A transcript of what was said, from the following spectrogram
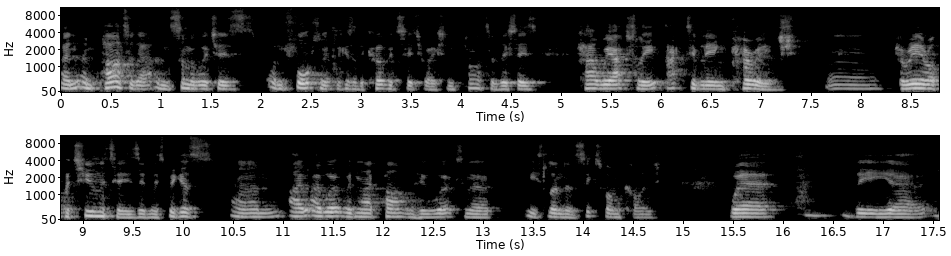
And, and part of that, and some of which is unfortunate because of the COVID situation, part of this is how we actually actively encourage mm. career opportunities in this. Because um, I, I, work with my partner who works in a East London sixth form college, where the uh,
